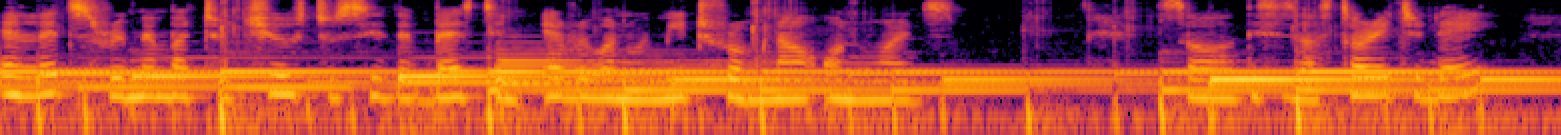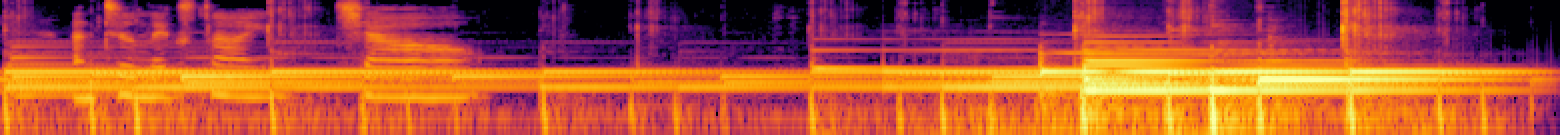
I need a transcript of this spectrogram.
And let's remember to choose to see the best in everyone we meet from now onwards. So, this is our story today. Until next time, ciao.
